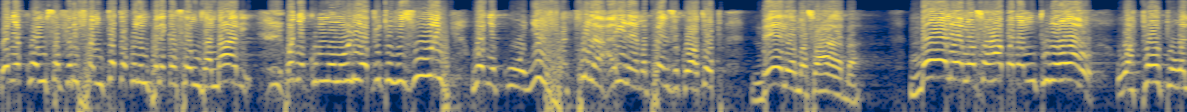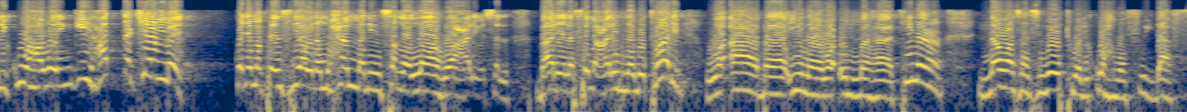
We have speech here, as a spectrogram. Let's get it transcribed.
wenye kumsafirisha mtoto kumpeleka sehemu za mbali wenye kumnunulia vitu vizuri wenye kuonyesha kila aina ya mapenzi kwa watoto. Mbele ya masahaba mbele ya masahaba na mtume wao watoto walikuwa hawaingii hata chembe kwenye mapenzi yao na Muhammad sallallahu alaihi wasallam. Bali anasema Ali ibn Abi Talib wa abaina wa ummahatina na wazazi wetu walikuwa hawafui dafu.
